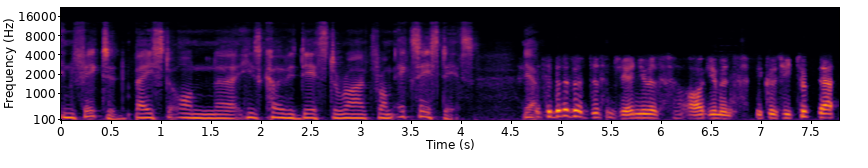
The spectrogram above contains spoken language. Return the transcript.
infected based on uh, his COVID deaths derived from excess deaths. Yeah. It's a bit of a disingenuous argument because he took that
